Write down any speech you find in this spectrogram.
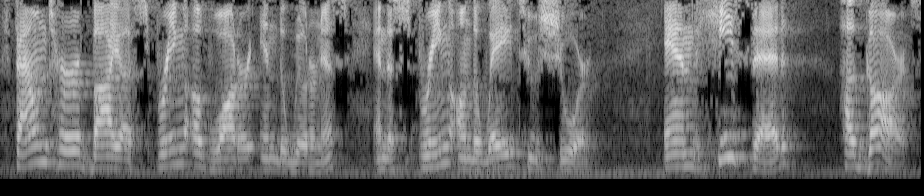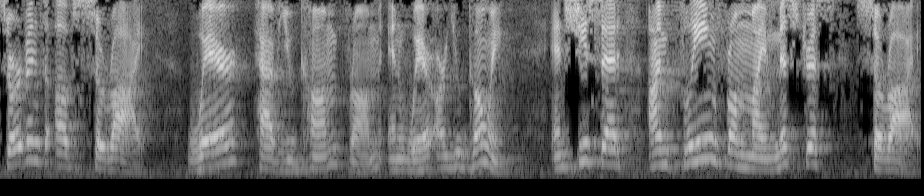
found her by a spring of water in the wilderness and the spring on the way to Shur. And he said, Hagar, servant of Sarai, where have you come from and where are you going? And she said, I'm fleeing from my mistress Sarai.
